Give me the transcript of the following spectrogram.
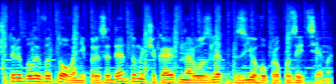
4 були ветовані президентом і чекають на розгляд з його пропозиціями.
